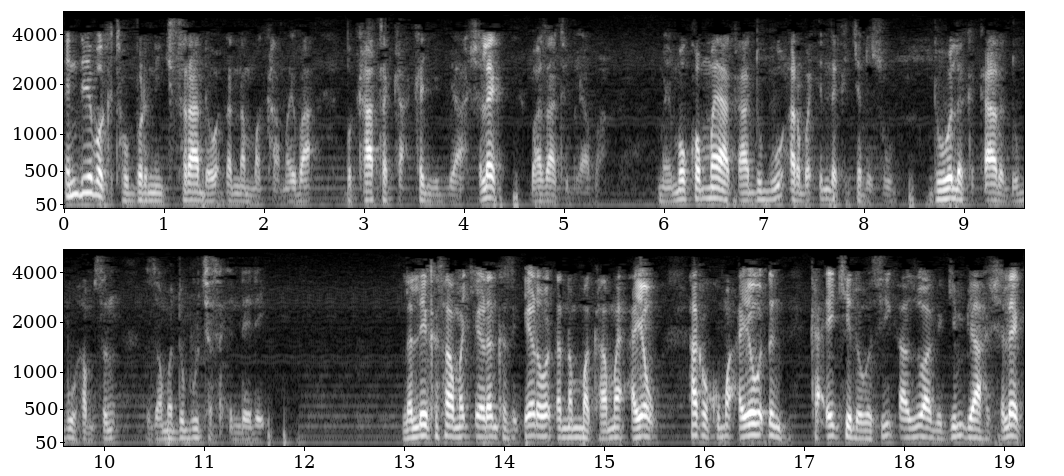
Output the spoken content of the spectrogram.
in dai baka tafi birnin Kisra da waɗannan makamai ba buƙatar ka kan biya shalek ba za ta biya ba. Maimakon mayaka dubu arba'in da kake da su dole ka ƙara dubu hamsin zama dubu casa'in daidai. Lalle ka sa makeranka su kera waɗannan makamai a yau. Haka kuma a yau din ka aike da wasiƙa zuwa ga Gimbiya Hashalek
